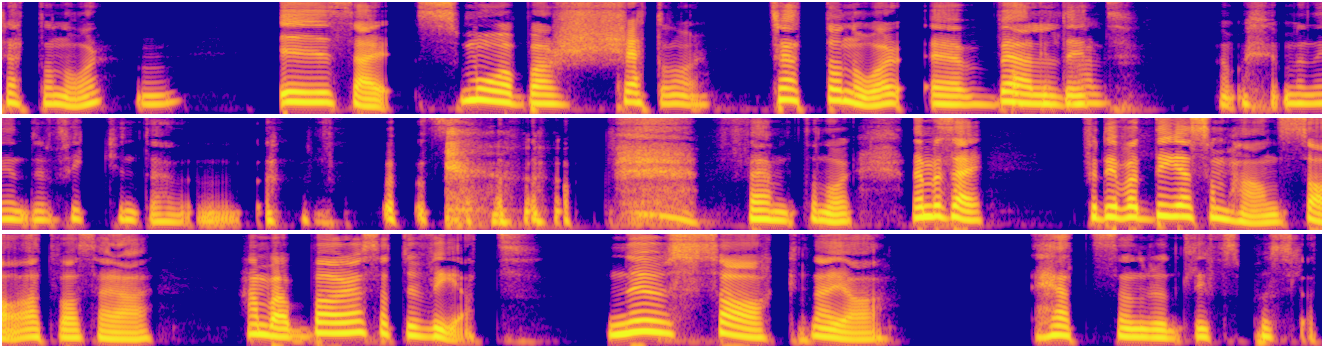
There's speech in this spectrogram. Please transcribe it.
13 år, Mm. i så här, småbarns... 13 år. 13 år, eh, väldigt... Men du fick ju inte... 15 år. Nej, men så här, för det var det som han sa, att vara så här, han bara, bara så att du vet, nu saknar jag hetsen runt livspusslet.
